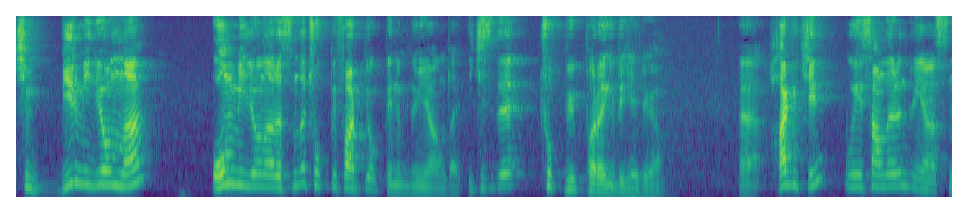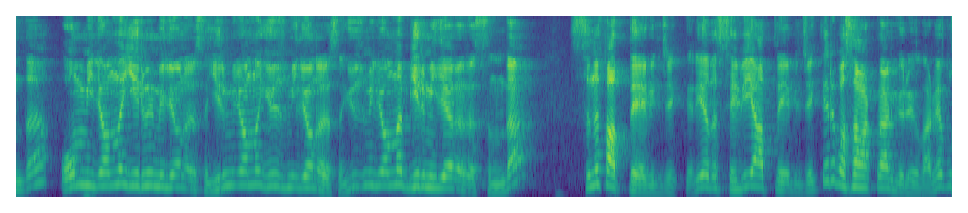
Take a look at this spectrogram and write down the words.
Şimdi 1 milyonla 10 milyon arasında çok bir fark yok benim dünyamda. İkisi de çok büyük para gibi geliyor. Ee, halbuki bu insanların dünyasında 10 milyonla 20 milyon arasında, 20 milyonla 100 milyon arasında, 100 milyonla 1 milyar arasında sınıf atlayabilecekleri ya da seviye atlayabilecekleri basamaklar görüyorlar ve bu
